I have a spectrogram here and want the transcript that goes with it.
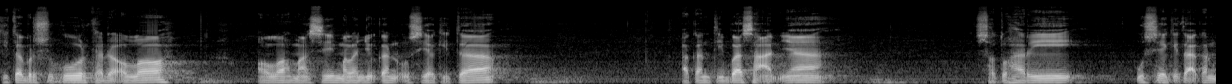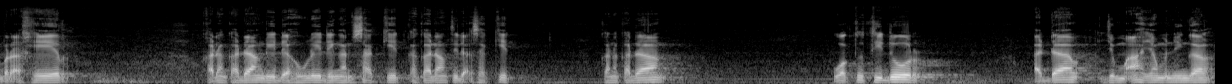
kita bersyukur kepada Allah Allah masih melanjutkan usia kita akan tiba saatnya suatu hari usia kita akan berakhir. Kadang-kadang didahului dengan sakit kadang-kadang tidak sakit. Kadang-kadang waktu tidur ada jemaah yang meninggal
